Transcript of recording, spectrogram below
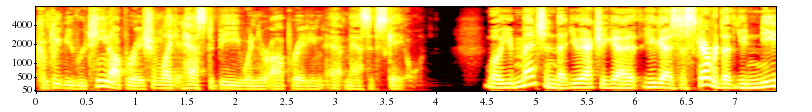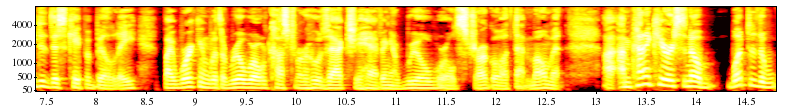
completely routine operation like it has to be when you're operating at massive scale. Well, you mentioned that you actually got you guys discovered that you needed this capability by working with a real world customer who was actually having a real world struggle at that moment. I'm kind of curious to know what did the,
